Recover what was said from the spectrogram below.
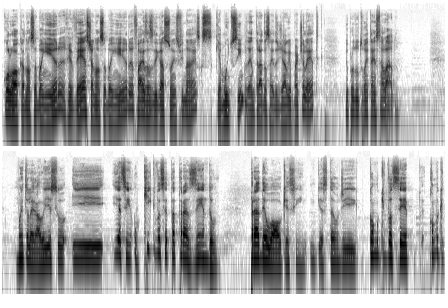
coloca a nossa banheira, reveste a nossa banheira, faz as ligações finais, que é muito simples, a entrada, a saída de água e parte elétrica, e o produto vai estar instalado. Muito legal isso. E, e assim, o que, que você está trazendo para The Walk, assim, em questão de como que você. Como que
